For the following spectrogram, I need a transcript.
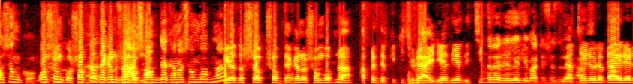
অসংখ্য। অসংখ্য সব তো হ্যাঁ, দেখানো সম্ভব সব দেখানো সম্ভব না। প্রিয় দর্শক সব দেখানো সম্ভব না। আপনাদেরকে কিছুটা আইডিয়া দিয়ে দিচ্ছি। ভিতরে রেলি লিবার্টি শুজ আচ্ছা এটা হলো গায়ে রেট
